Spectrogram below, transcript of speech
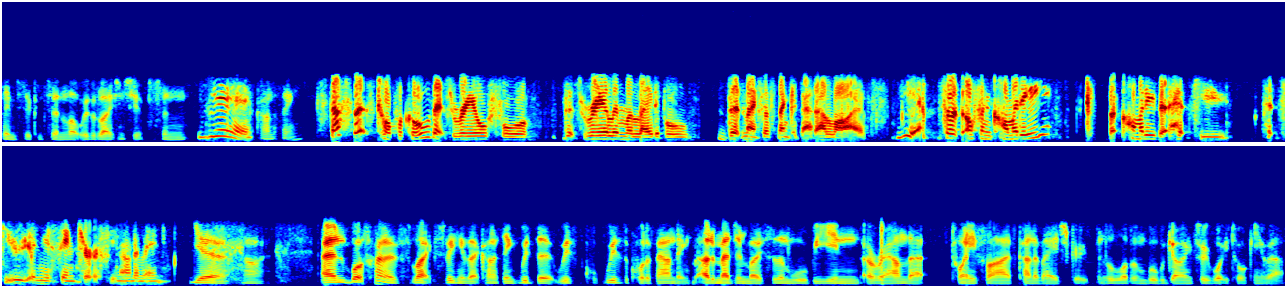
seems to concern a lot with relationships and Yeah, that kind of thing. stuff that's topical, that's real for, that's real and relatable, that makes us think about our lives. Yeah, so it's often comedy, but comedy that hits you hits you in your centre, if you know what I mean. Yeah, no. And what's kind of like speaking of that kind of thing with the with with the quarter pounding, I'd imagine most of them will be in around that 25 kind of age group, and a lot of them will be going through what you're talking about.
